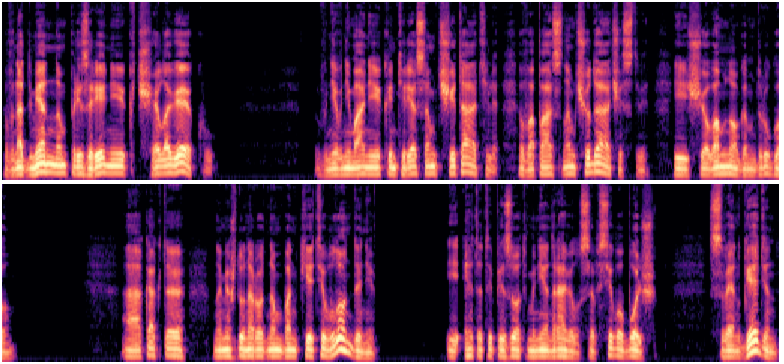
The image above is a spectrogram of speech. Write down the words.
в надменном презрении к человеку, в невнимании к интересам читателя, в опасном чудачестве и еще во многом другом. А как-то на международном банкете в Лондоне и этот эпизод мне нравился всего больше. Свен Гедин,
